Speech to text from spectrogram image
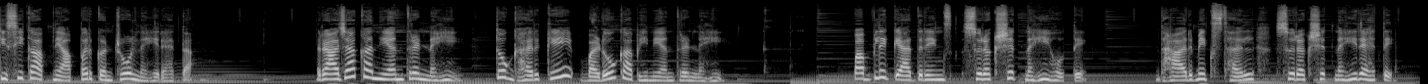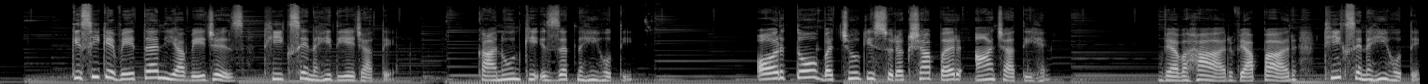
किसी का अपने आप पर कंट्रोल नहीं रहता। राजा का नियंत्रण नहीं तो घर के बड़ों का भी नियंत्रण नहीं। पब्लिक गैदरिंग्स सुरक्षित नहीं होते। धार्मिक स्थल सुरक्षित नहीं रहते। किसी के वेतन या वेजेस ठीक से नहीं दिए जाते। कानून की इज़्ज़त नहीं होती। औरतों बच्चों की सुरक्षा पर आँच आती है। व्यवहार, व्यापार ठीक से नहीं होते।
